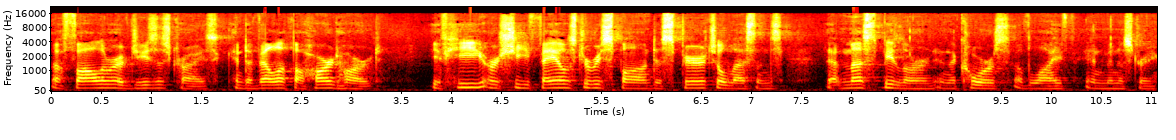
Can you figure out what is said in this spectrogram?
a follower of Jesus Christ can develop a hard heart if he or she fails to respond to spiritual lessons that must be learned in the course of life and ministry.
